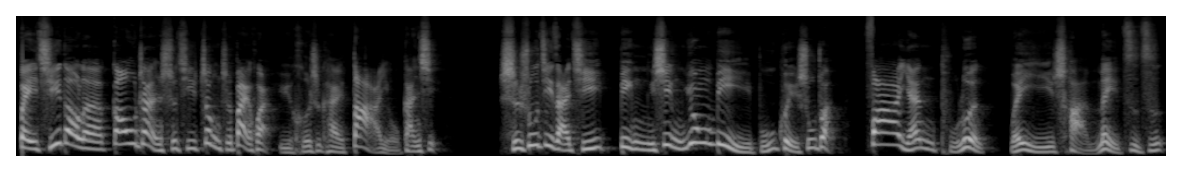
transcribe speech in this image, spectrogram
北齐到了高湛时期，政治败坏，与何世开大有干系。史书记载其秉性庸鄙，不愧书传，发言吐论，唯以谄媚自资。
